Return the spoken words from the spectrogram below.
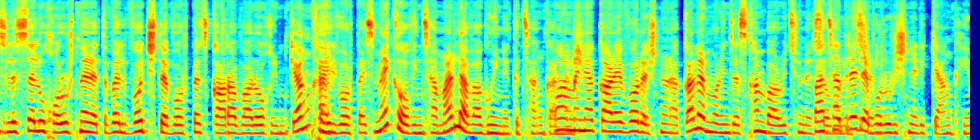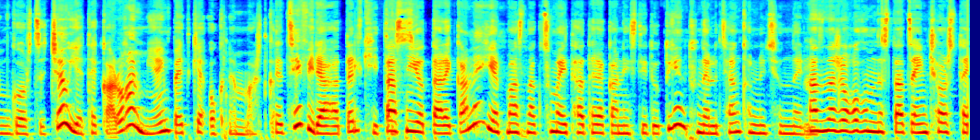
Ինձ լսելու խորհուրդները տվել ոչ թե որպես կառավարող իմ կյանքը, այլ որպես մեկը, ով ինձ համար լավագույնը կցանկանար։ Ու ամենակարևորը շնորհակալ եմ, որ ինձ այսքան բարություն է սովորեցրել։ Բացատրել է, որ ուրիշների կյանքը իմ գործը չէ ու եթե կարող եմ, միայն պետք է օգնեմ մարդկանց։Եցի վիրահատել քիթ։ 17 տարեկան է, երբ մասնակցում էի Թատերական ինստիտուտի ընդունելության քննություններին։ Հանձնաժողովում նստած էին 4 թե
